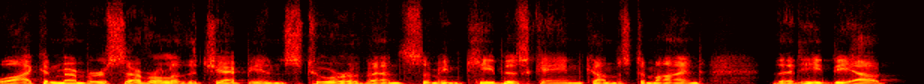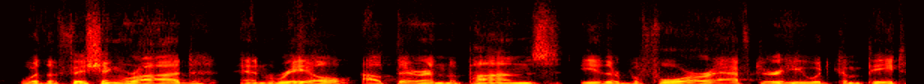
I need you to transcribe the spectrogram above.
Well, I can remember several of the Champions Tour events. I mean, Key Biscayne comes to mind that he'd be out with a fishing rod and reel out there in the ponds either before or after he would compete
